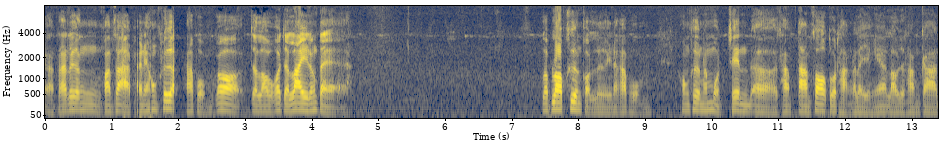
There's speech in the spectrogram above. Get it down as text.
อ่าถ้าเรื่องความสะอาดภายในห้องเครื่องนะครับผมก็จะเราก็จะไล่ตั้งแต่ รอบๆเครื่องก่อนเลยนะครับ ผมห้องเครื่องทั้งหมด เช่นทำตามซอกตัวถังอะไรอย่างเงี้ยเราจะทำการ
